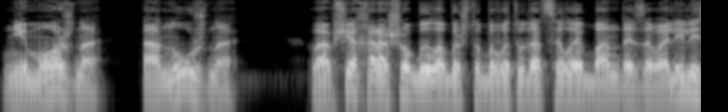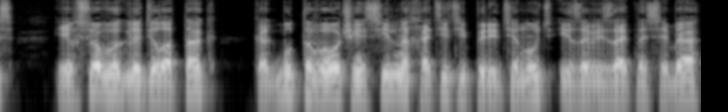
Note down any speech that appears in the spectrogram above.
«Не можно, а нужно. Вообще хорошо было бы, чтобы вы туда целой бандой завалились, и все выглядело так, как будто вы очень сильно хотите перетянуть и завязать на себя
